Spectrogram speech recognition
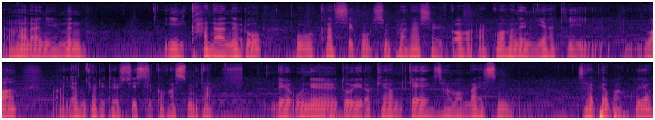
어, 하나님은 이 가난으로 보복하시고 심판하실 거라고 하는 이야기와 어, 연결이 될 수 있을 것 같습니다. 네, 오늘도 이렇게 함께 잠언 말씀 살펴봤고요.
